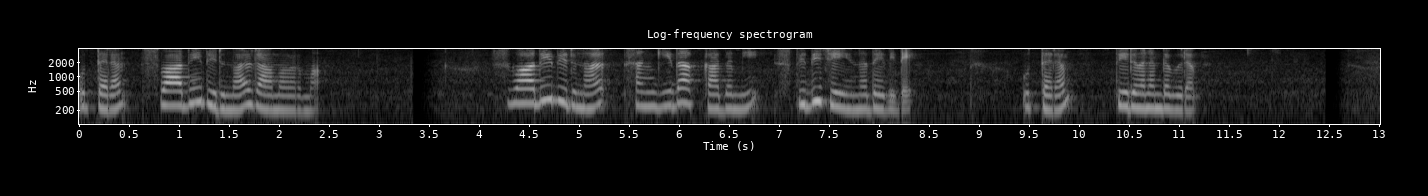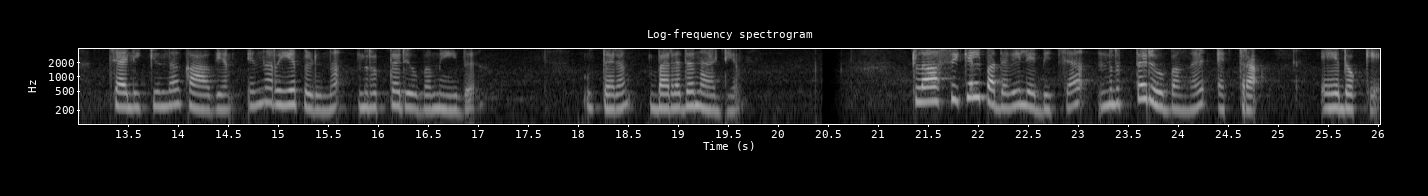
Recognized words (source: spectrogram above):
ഉത്തരം സ്വാതി തിരുനാൾ രാമവർമ്മ. സ്വാതി തിരുനാൾ സംഗീത അക്കാദമി സ്ഥിതി ചെയ്യുന്നത് എവിടെ? ഉത്തരം തിരുവനന്തപുരം. ചലിക്കുന്ന കാവ്യം എന്നറിയപ്പെടുന്ന നൃത്തരൂപം ഏത്? ഉത്തരം ഭരതനാട്യം. ക്ലാസിക്കൽ പദവി ലഭിച്ച നൃത്തരൂപങ്ങൾ എത്ര? ഏതൊക്കെ?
